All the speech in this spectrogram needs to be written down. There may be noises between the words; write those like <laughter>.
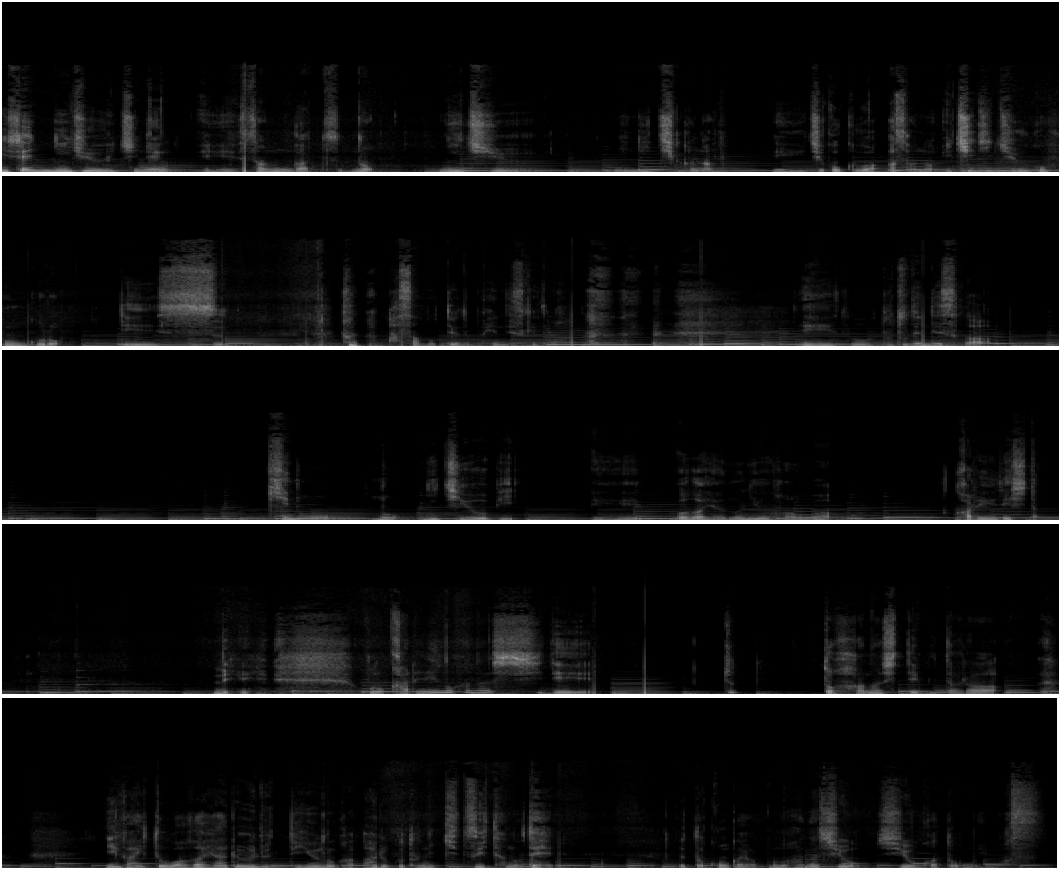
2021年、えー3月の22日かな、えー時刻は朝の1時15分頃です。<laughs> 朝のっていうのも変ですけど。<laughs> えーと、突然ですが、昨日の日曜日、えー我が家の夕飯はカレーでした。で、このカレーの話で、と話してみたら、<laughs> 意外と我が家ルールっていうのがあることに気づいたので、ちょっと今回はこの話をしようかと思います。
